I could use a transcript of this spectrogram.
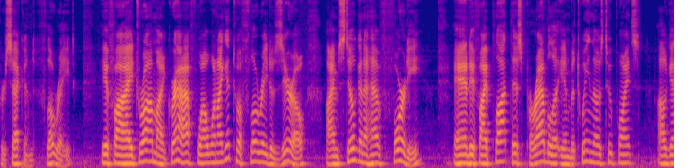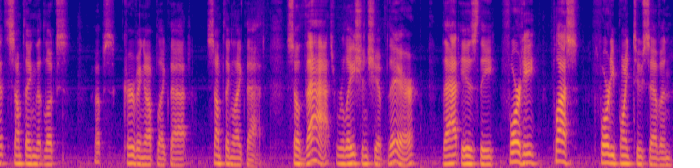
per second flow rate. If I draw my graph, well, when I get to a flow rate of zero, I'm still going to have 40. And if I plot this parabola in between those two points, I'll get something that looks, oops, curving up like that, something like that. So that relationship there, that is the 40 plus 40.27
